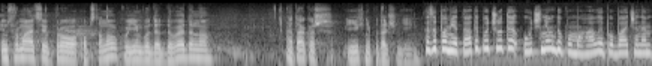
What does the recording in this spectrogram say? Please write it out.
інформацію про обстановку їм буде доведено, а також їхні подальші дії. Запам'ятати почуте учням допомагало і побачене. В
